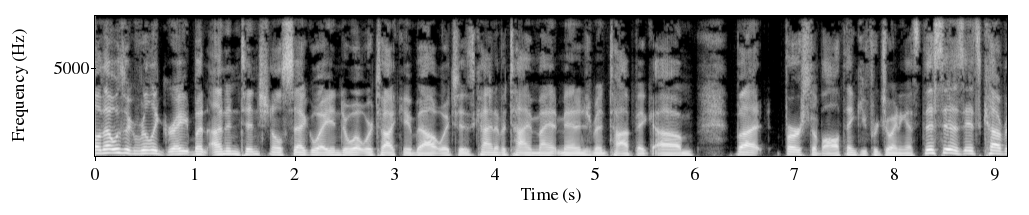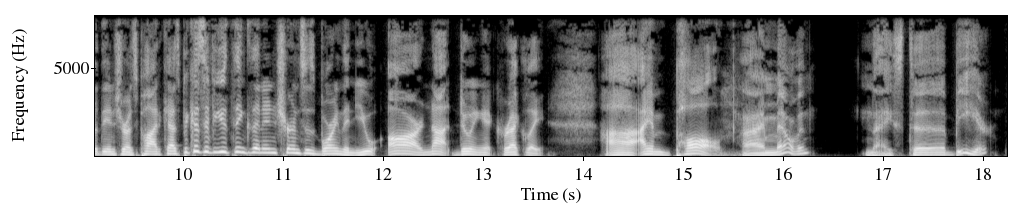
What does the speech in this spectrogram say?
Oh, that was a really great but unintentional segue into what we're talking about, which is kind of a time management topic. Um, but first of all, thank you for joining us. This is It's Covered, the insurance podcast, because if you think that insurance is boring, then you are not doing it correctly. Uh, I am Paul. I'm Melvin. Nice to be here.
